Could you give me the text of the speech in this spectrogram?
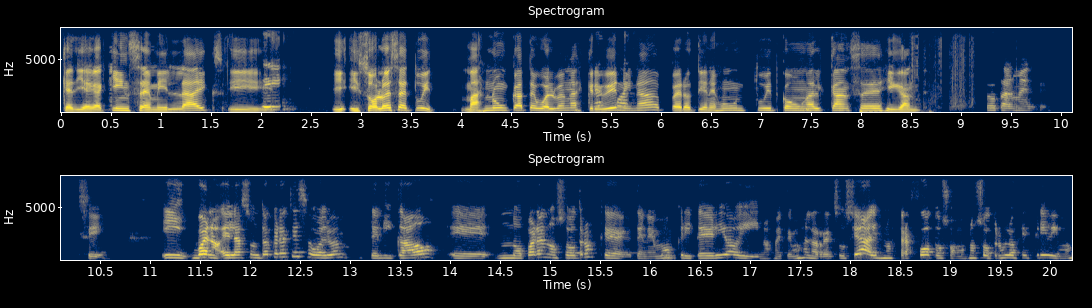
que llega a 15 mil likes y, Sí, y, y solo ese tweet, más nunca te vuelven a escribir ni nada, pero tienes un tweet con un alcance gigante. Totalmente, sí. Y bueno, el asunto creo que se vuelve delicado, eh, no para nosotros que tenemos criterio y nos metemos en la red social, es nuestra foto, somos nosotros los que escribimos,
